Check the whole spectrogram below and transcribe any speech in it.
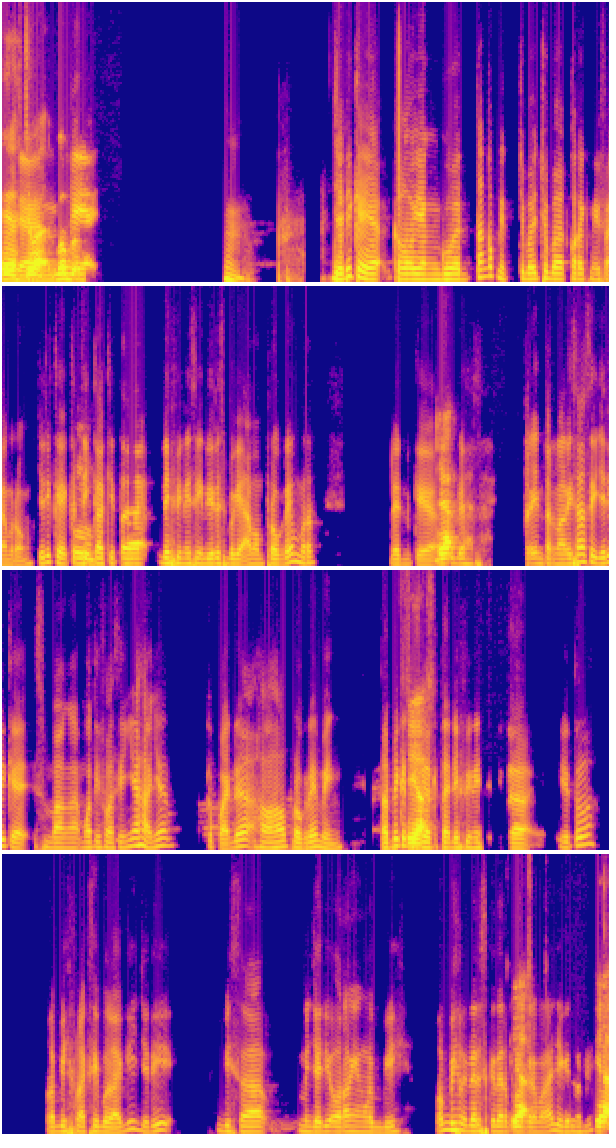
Ya, dan coba gue kayak, hmm jadi kayak kalau yang gue tangkap nih, coba-coba correct me if I'm wrong. Jadi kayak hmm. ketika hmm. kita definisi diri sebagai amam programmer dan kayak yeah. udah terinternalisasi, jadi kayak semangat motivasinya hanya kepada hal-hal programming. Tapi ketika yeah. kita definisi kita itu lebih fleksibel lagi, jadi bisa menjadi orang yang lebih lebih dari sekedar ya. programmer yeah. aja gitu sih. Ya,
